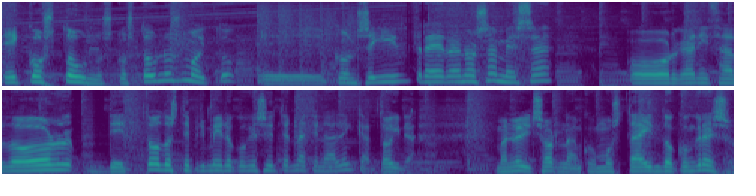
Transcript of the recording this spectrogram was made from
E costounos, costounos moito eh, conseguir traer a nosa mesa o organizador de todo este primeiro Congreso Internacional en Catoira. Manuel Sorna, como está indo o Congreso?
